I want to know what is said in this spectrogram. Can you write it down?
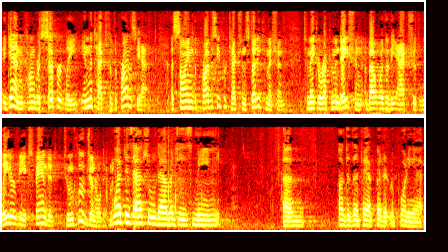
again, Congress separately, in the text of the Privacy Act, assigned the Privacy Protection Study Commission to make a recommendation about whether the Act should later be expanded to include general damages. What does actual damages mean um, under the Fair Credit Reporting Act?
